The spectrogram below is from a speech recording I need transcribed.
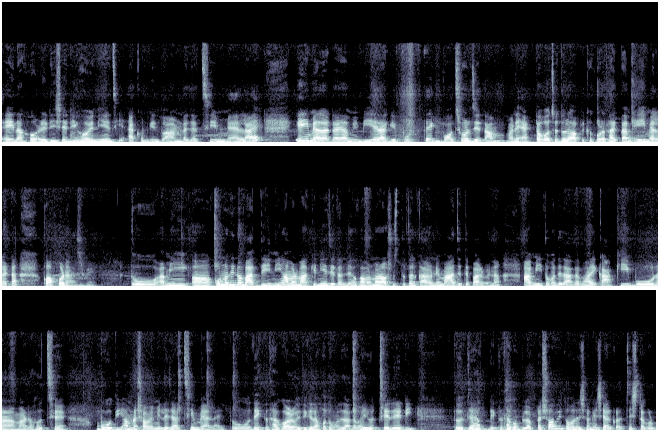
এই দেখো রেডি সেডি হয়ে নিয়েছি। এখন কিন্তু আমরা যাচ্ছি মেলায়। এই মেলাটায় আমি বিয়ের আগে প্রত্যেক বছর যেতাম। মানে একটা বছর ধরে অপেক্ষা করে থাকতাম, এই মেলাটা কখন আসবে? তো আমি কোনো দিনও বাদ দিইনি। আমার মাকে নিয়ে যেতাম। যাই হোক, আমার মার অসুস্থতার কারণে মা যেতে পারবে না। আমি তোমাদের দাদা ভাই, কাকি, বোন আর আমার হচ্ছে বৌদি, আমরা সবাই মিলে যাচ্ছি মেলায়। তো দেখতে থাকো আর ওইদিকে দেখো তোমাদের দাদাভাই হচ্ছে রেডি তো যাই হোক, দেখতে থাকো ব্লগটা সবই তোমাদের সঙ্গে শেয়ার করার চেষ্টা করব।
